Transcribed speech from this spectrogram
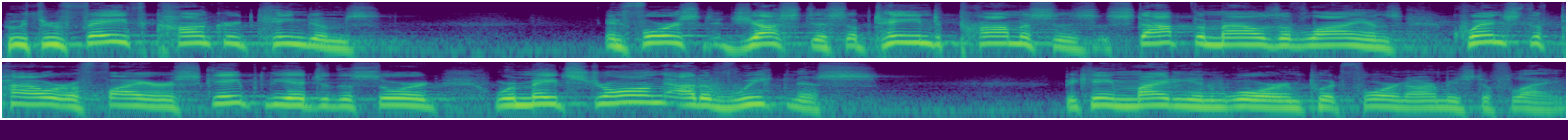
who through faith conquered kingdoms enforced justice, obtained promises, stopped the mouths of lions, quenched the power of fire, escaped the edge of the sword, were made strong out of weakness, became mighty in war, and put foreign armies to flight.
